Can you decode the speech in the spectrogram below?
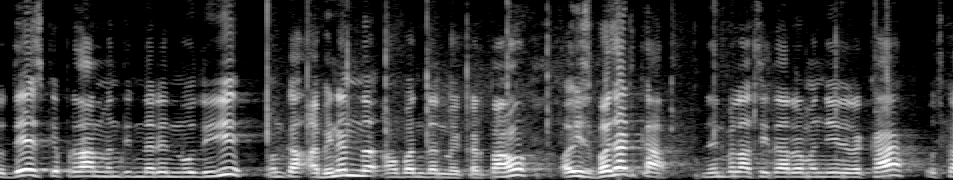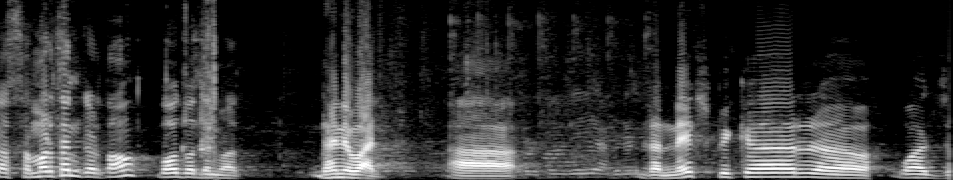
तो देश के प्रधानमंत्री नरेंद्र मोदी जी उनका अभिनंदन अभिनंदन मैं करता हूँ और इस बजट का निर्मला सीतारमन जी ने रखा है उसका समर्थन करता हूँ। बहुत बहुत धन्यवाद। धन्यवाद the next speaker was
